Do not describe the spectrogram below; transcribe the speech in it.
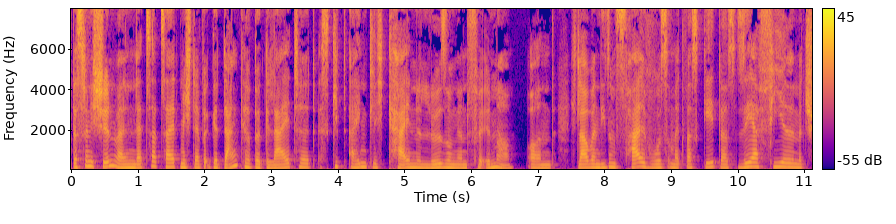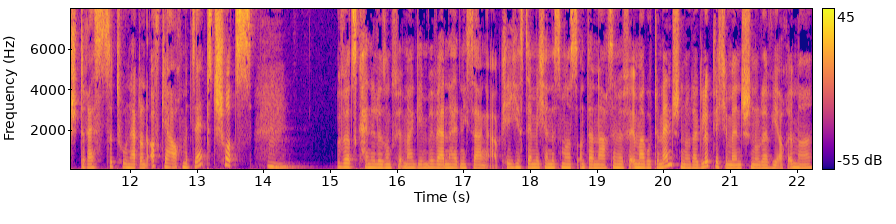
Das finde ich schön, weil in letzter Zeit mich der Gedanke begleitet, es gibt eigentlich keine Lösungen für immer. Und ich glaube, in diesem Fall, wo es um etwas geht, das sehr viel mit Stress zu tun hat und oft ja auch mit Selbstschutz, mhm. wird es keine Lösung für immer geben. Wir werden halt nicht sagen, ah, okay, hier ist der Mechanismus und danach sind wir für immer gute Menschen oder glückliche Menschen oder wie auch immer,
